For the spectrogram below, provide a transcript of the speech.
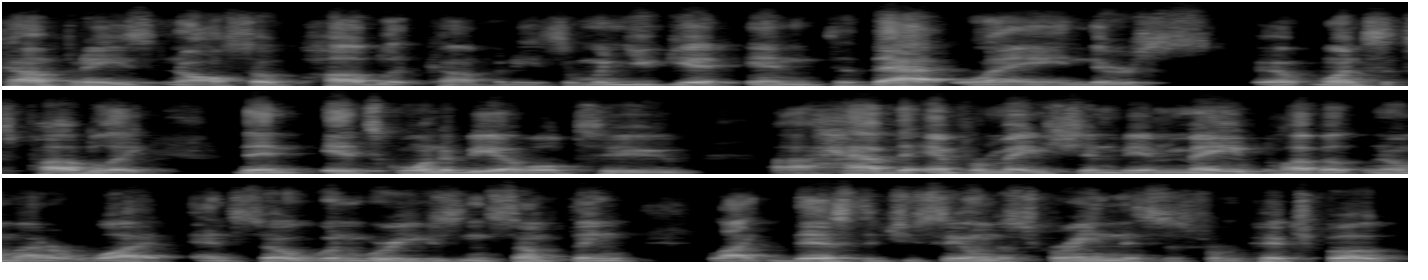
companies and also public companies. And when you get into that lane, there's uh, once it's public, then it's going to be able to uh, have the information being made public no matter what. And so when we're using something like this that you see on the screen, this is from PitchBook,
